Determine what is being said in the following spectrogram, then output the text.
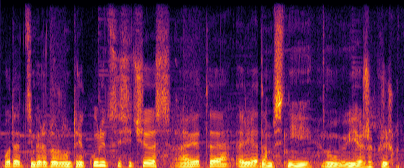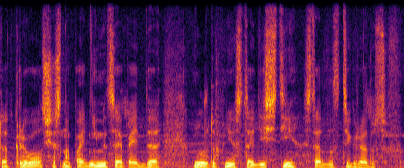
Вот эта температура внутри курицы сейчас, а это рядом с ней. Ну, я же крышку-то открывал, сейчас она поднимется опять до нужных мне 110-120 градусов.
